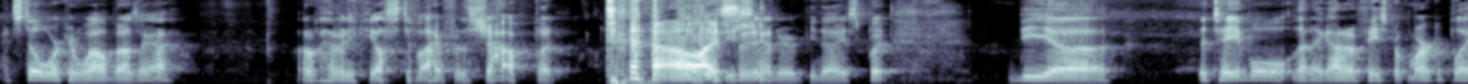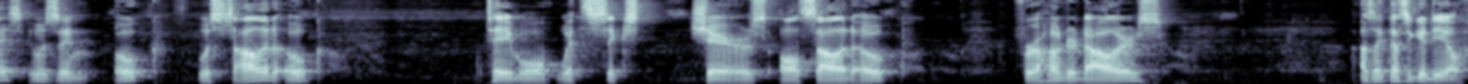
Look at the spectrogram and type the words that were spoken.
it's still working well, but I was like, ah, I don't have anything else to buy for the shop, but oh, I see. sander would be nice. But the uh, the table that I got on Facebook Marketplace, it was in oak, it was solid oak table with six chairs, all solid oak, for a hundred dollars. I was like, that's a good deal.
